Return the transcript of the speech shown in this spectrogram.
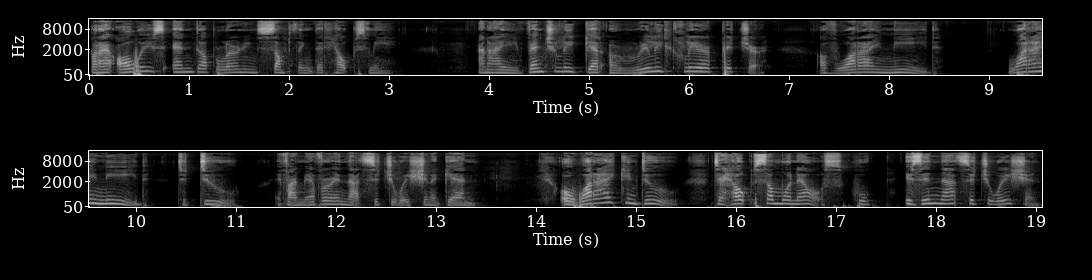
But I always end up learning something that helps me. And I eventually get a really clear picture of what I need, what I need to do if I'm ever in that situation again or what I can do to help someone else who is in that situation.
